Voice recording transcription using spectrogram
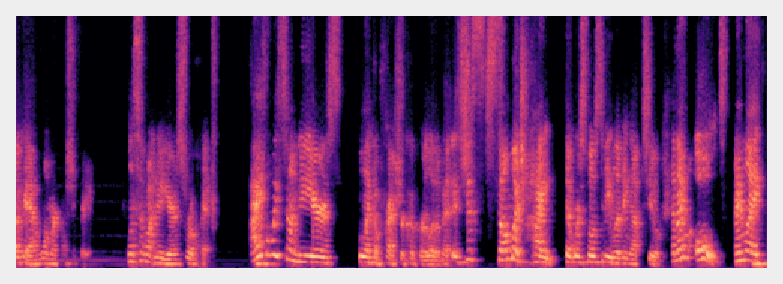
Okay, I have one more question for you. Let's talk about New Year's real quick. I've always found New Year's like a pressure cooker a little bit. It's just so much hype that we're supposed to be living up to. And I'm old. I'm like,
